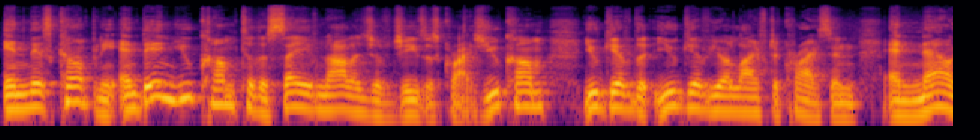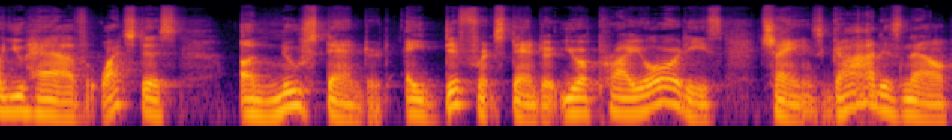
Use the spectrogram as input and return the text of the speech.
in this company. And then you come to the saved knowledge of Jesus Christ. You come, you give the you give your life to Christ, and and now you have watch this a new standard, a different standard. Your priorities change. God is now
